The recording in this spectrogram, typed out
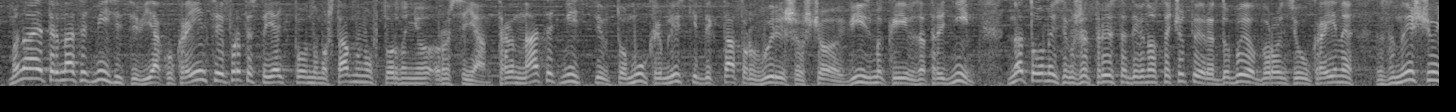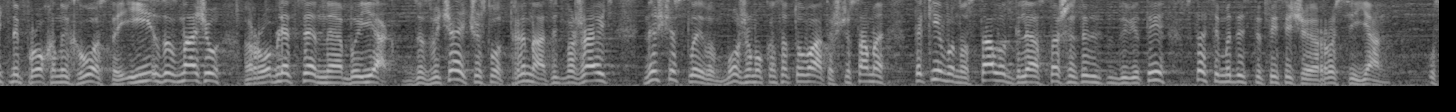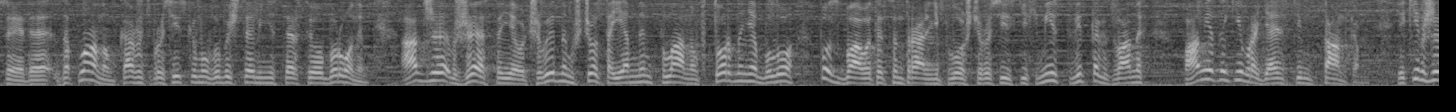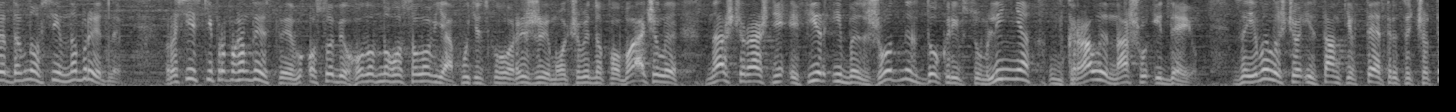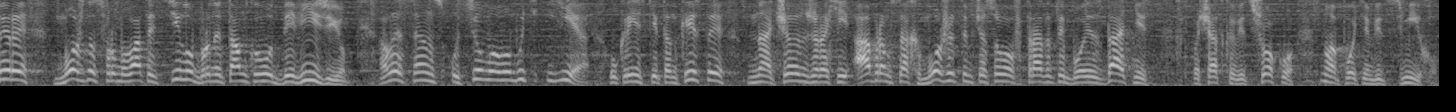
Минає 13 місяців, як українці протистоять повномасштабному вторгненню росіян. 13 місяців тому кремлівський диктатор вирішив, що візьме Київ за три дні. Натомість вже 394 доби оборонці України знищують непроханих гостей і зазначу, роблять це неабияк. Зазвичай число 13 вважають нещасливим. Можемо констатувати, що саме таким воно стало для 169-170 тисяч росіян. Усе йде за планом, кажуть в російському, вибачте, міністерстві оборони. Адже вже стає очевидним, що таємним планом вторгнення було позбавити центральні площі російських міст від так званих пам'ятників радянським танкам, які вже давно всім набридли. Російські пропагандисти в особі головного солов'я путінського режиму очевидно побачили наш вчорашній ефір і без жодних докорів сумління вкрали нашу ідею. Заявили, що із танків Т-34 можна сформувати цілу бронетанкову дивізію. Але сенс у цьому, мабуть, є. Українські танкисти на челенджерах і Абрамсах можуть тимчасово втратити боєздатність спочатку від шоку, ну а потім від сміху.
